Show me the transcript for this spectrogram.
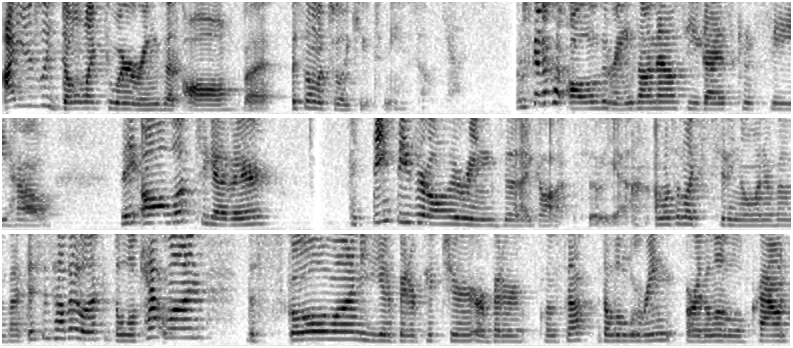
I usually don't like to wear rings at all, but this one looks really cute to me, so yes. I'm just going to put all of the rings on now so you guys can see how they all look together. I think these are all the rings that I got, so yeah. Unless I'm like sitting on one of them, but this is how they look. The little cat one, the skull one, you can get a better picture or better close-up. The little ring, or the little crown.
